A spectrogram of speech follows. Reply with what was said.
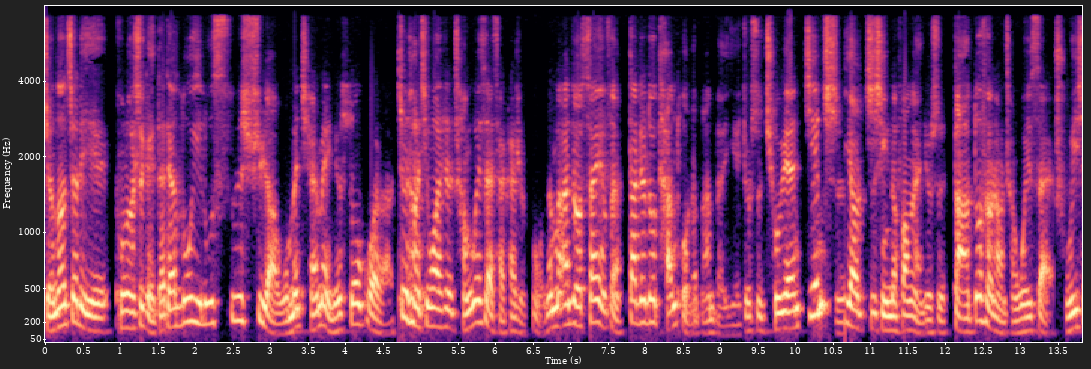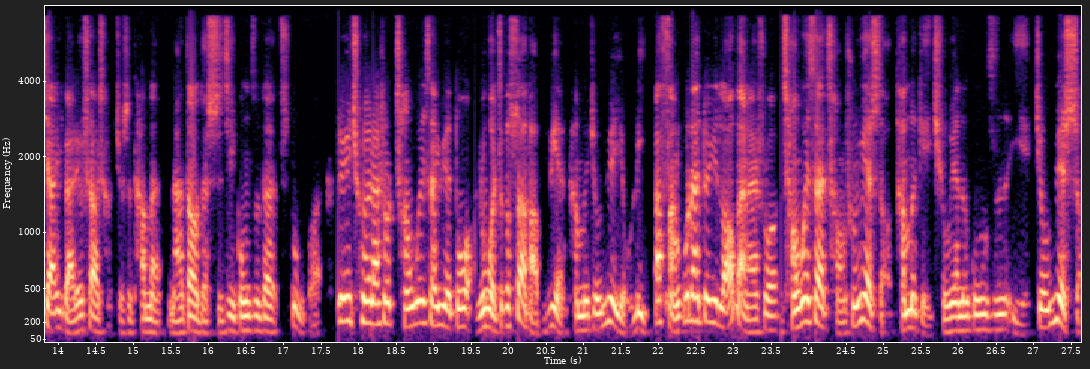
讲到这里，孔老师给大家撸一撸思绪啊。我们前面已经说过了，正常情况是常规赛才开始付。那么按照三月份大家都谈妥的版本，也就是球员坚持要执行的方案，就是打多少场常规赛，除一下一百六十二场，就是他们拿到的实际工资的数额。对于球员来说，常规赛越多，如果这个算法不变，他们就越有利。那反过来，对于老板来说，常规赛场数越少，他们给球员的工资也就越少。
